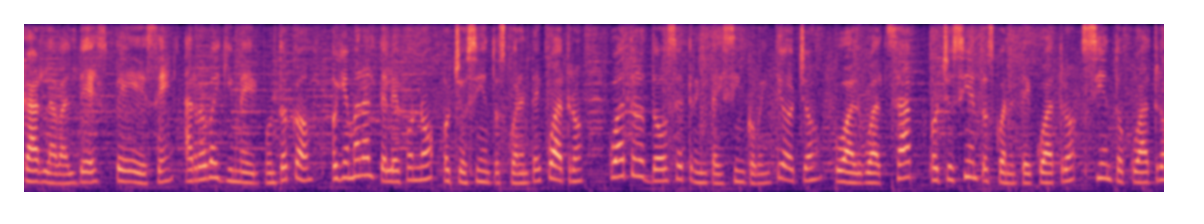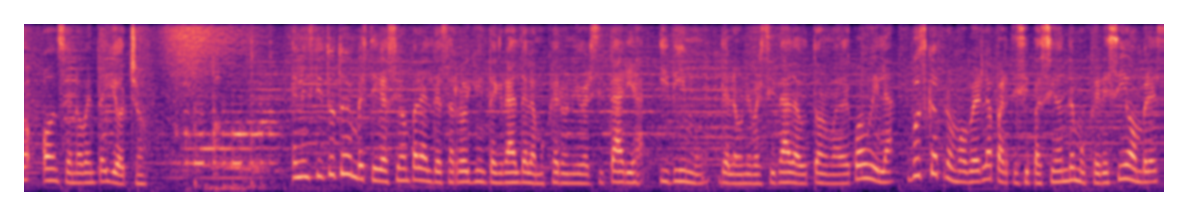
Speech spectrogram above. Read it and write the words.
carlavaldesps.gmail.com o llamar al teléfono 844-412-3528 o al WhatsApp 844 104 1198. El Instituto de Investigación para el Desarrollo Integral de la Mujer Universitaria, IDIMU, de la Universidad Autónoma de Coahuila, busca promover la participación de mujeres y hombres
